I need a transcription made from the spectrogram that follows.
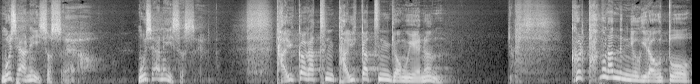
모세 안에 있었어요. 모세 안에 있었어요. 다윗과 같은 다윗 같은 경우에는 그걸 타고난 능력이라고 또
